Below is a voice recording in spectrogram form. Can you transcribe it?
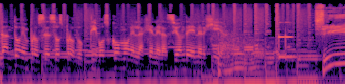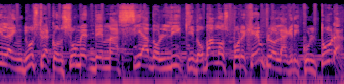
tanto en procesos productivos como en la generación de energía. Sí, la industria consume demasiado líquido. Vamos, por ejemplo, la agricultura.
